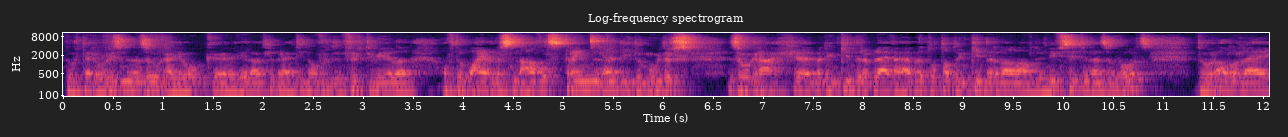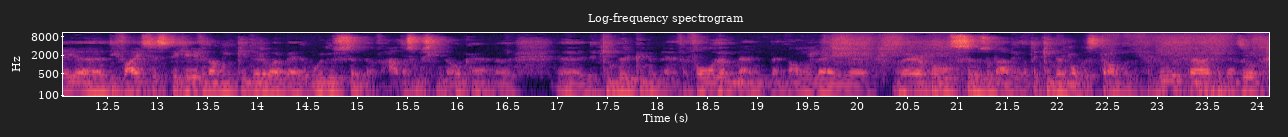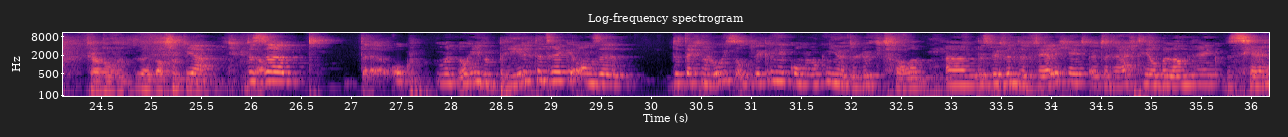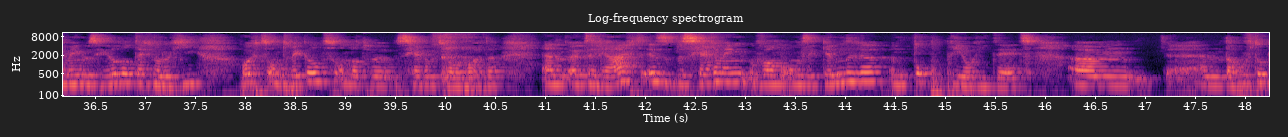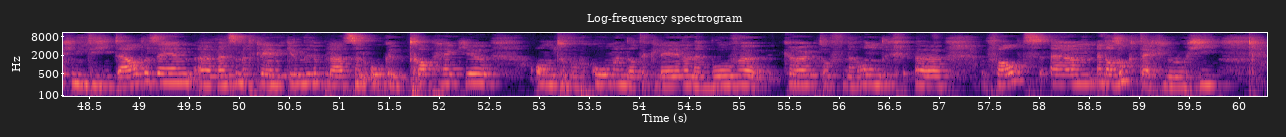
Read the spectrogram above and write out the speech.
door terrorisme en zo ga je ook heel uitgebreid in over de virtuele of de wireless navelstreng hè, die de moeders zo graag met hun kinderen blijven hebben, totdat hun kinderen al aan de unief zitten enzovoort door allerlei uh, devices te geven aan hun kinderen, waarbij de moeders en de vaders misschien ook hè, uh, uh, de kinderen kunnen blijven volgen en, en allerlei wearables, zodanig dat de kinderen op de stranden niet verloren raken en zo. Het gaat over dat soort dingen. Ja, dus ja. ook om het nog even breder te trekken, onze de technologische ontwikkelingen komen ook niet uit de lucht vallen. Um, dus we vinden veiligheid uiteraard heel belangrijk, bescherming. Dus heel veel technologie wordt ontwikkeld omdat we beschermd willen worden. En uiteraard is bescherming van onze kinderen een topprioriteit. Um, en dat hoeft ook niet digitaal te zijn. Uh, mensen met kleine kinderen plaatsen ook een traphekje om te voorkomen dat de kleine naar boven kruipt of naar onder uh, valt. Um, en dat is ook technologie.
